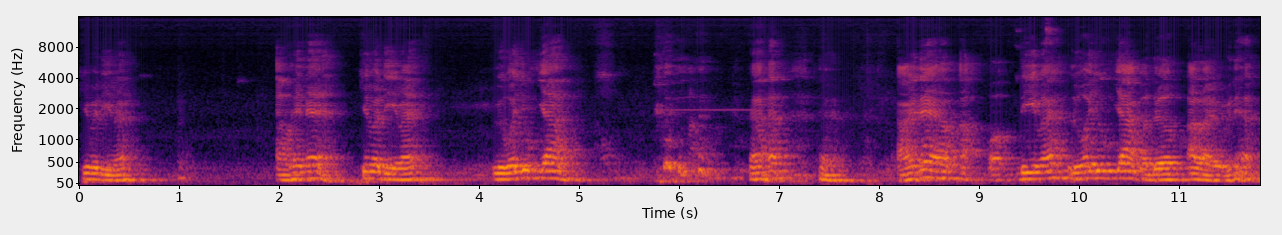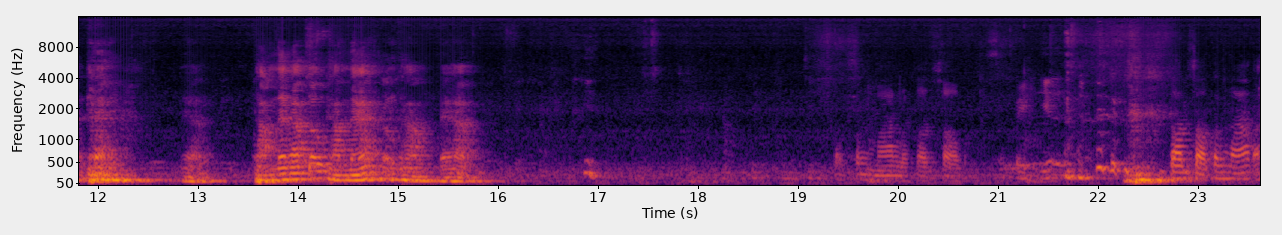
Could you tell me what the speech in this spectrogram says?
คิดว่าดีไหมเอาให้แน่ คิดว่าดีไหมหรือว่ายุ่งยากเอาให้แน่ครับอะบอกดีไหมหรือว่ายุ่งยากกว่าเดิมอะไรวะเนี่ยได้นะครับทำนะครับ ต้องทำนะ ต้องทำนะครับต้องต้องมาร์กเหรอตอนสอบสเปคเยอะตอนสอบต้องมาร์กอ่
